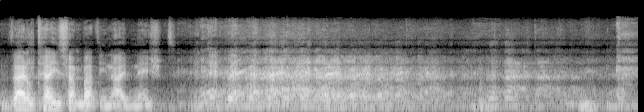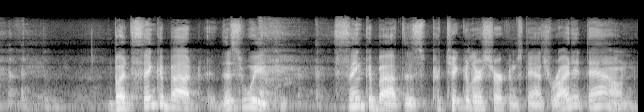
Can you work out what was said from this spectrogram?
That'll tell you something about the United Nations. but think about this week, think about this particular circumstance, write it down,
